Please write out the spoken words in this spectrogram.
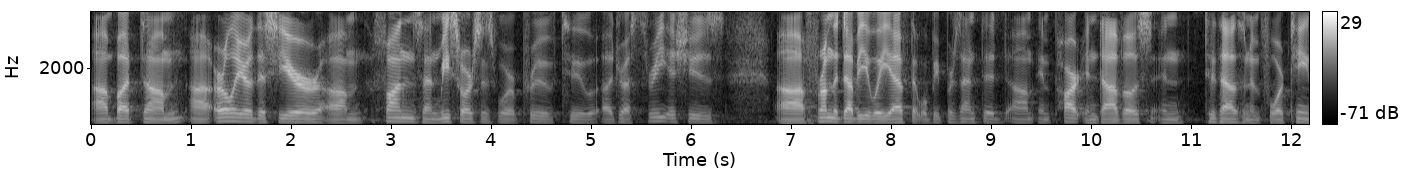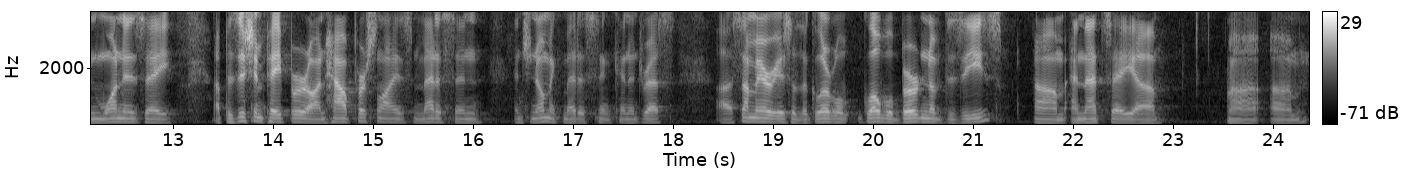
Uh, but um, uh, earlier this year, um, funds and resources were approved to address three issues uh, from the WEF that will be presented um, in part in Davos in 2014. One is a, a, position paper on how personalized medicine and genomic medicine can address uh, some areas of the global, global burden of disease. Um, and that's a uh, uh, um,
